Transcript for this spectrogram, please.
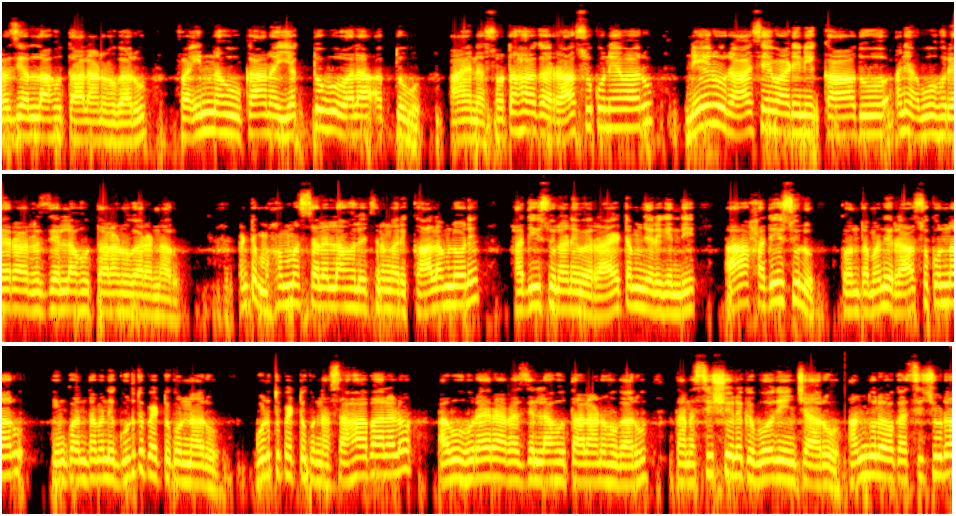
రజియల్లాహు తాలాను గారు ఫ ఇన్నహు కాన యక్తుబు వలా అక్తుబు. ఆయన స్వతహాగా రాసుకునేవారు నేను రాసేవాడిని కాదు అని అబూ హురేరా రజియల్లాహు తాలాను గారు అన్నారు. అంటే ముహమ్మద్ సల్లల్లాహు అలైస్లం గారి కాలంలోనే హదీసులు అనేవి రాయటం జరిగింది. ఆ హదీసులు కొంతమంది రాసుకున్నారు ఇంకొంతమంది గుర్తు పెట్టుకున్నారు గుర్తుపెట్టుకున్న సహాబాలలో అబు హురైరా రజిల్లాహు తాలానుహు గారు తన శిష్యులకి బోధించారు. అందులో ఒక శిష్యుడు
